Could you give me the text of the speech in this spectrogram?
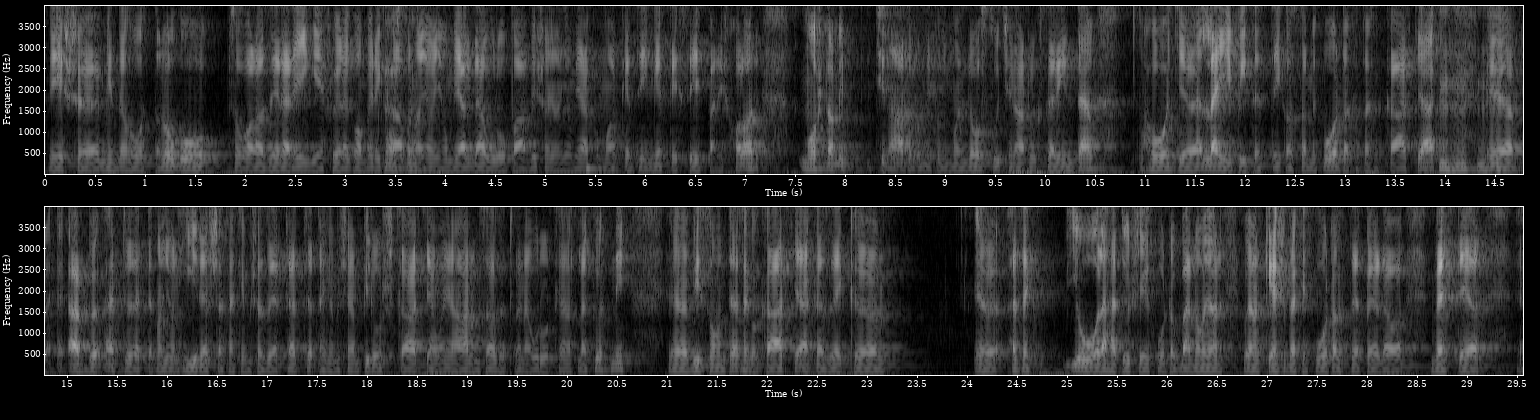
és e, mindenhol ott a logó, szóval azért eléggé, főleg Amerikában Persze. nagyon nyomják, de Európában nagyon nyomják a marketinget, és szépen is halad. Most, amit csináltok, amit úgymond rosszul csináltok szerintem, hogy eh, leépítették azt, amik voltak ezek a kártyák, uh-huh, ebből, ettől lettek nagyon híresek, nekem is ezért tetszett, nekem is ilyen piros kártyám, olyan 350 eurót kellett lekötni, Eh, viszont ezek a kártyák, ezek ezek jó lehetőségek voltak benne, olyan, olyan cashbackek voltak, te például vettél, ö,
